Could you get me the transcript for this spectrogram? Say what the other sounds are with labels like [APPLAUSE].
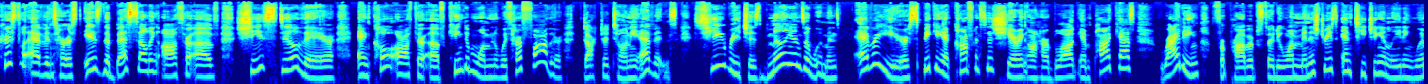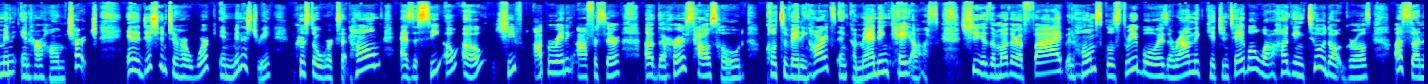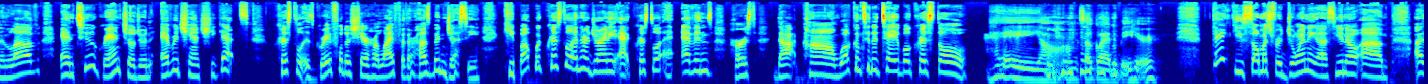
Crystal Evans Hurst is the best-selling author of She's Still There and co-author of Kingdom Woman with her father, Dr. Tony Evans. She reaches millions of women every year, speaking at conferences, sharing on her blog and podcast, writing for Proverbs 31 Ministries, and teaching and leading women in her home church. In addition to her work in ministry, Crystal works at home as a COO, Chief Operating Officer of the Hurst household, cultivating hearts and commanding chaos. She is a mother of five and homeschools three boys around the kitchen table while hugging two adult girls, a son in love, and two grandchildren every chance she gets. Crystal is grateful to share her life with her husband, Jesse. Keep up with Crystal and her journey at crystalevanshurst.com. Welcome to the table, Crystal. Hey, y'all. I'm so glad to be here. Thank you so much for joining us. You know, um,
